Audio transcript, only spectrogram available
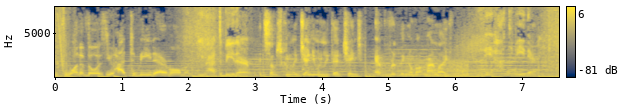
It's one of those you had to be there moments. You had to be there. It subsequently genuinely did change everything about my life. You had to be there.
